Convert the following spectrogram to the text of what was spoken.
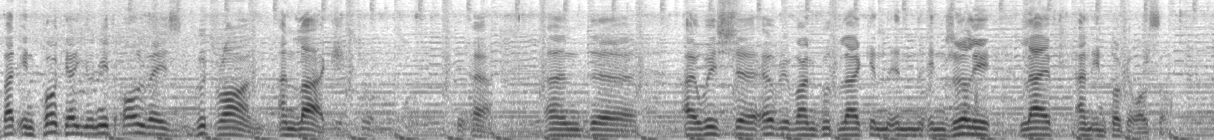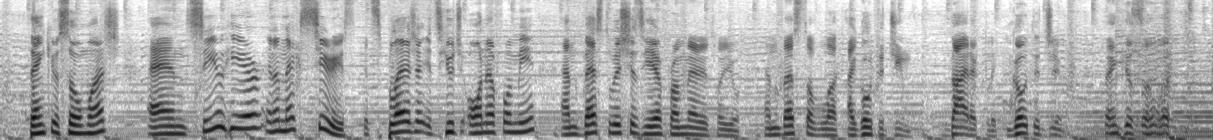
But in poker, you need always good run and luck. Yeah and uh, I wish uh, everyone good luck in, in, in really life and in poker also. Thank you so much and see you here in the next series. It's pleasure, it's huge honor for me and best wishes here from Merit for you and best of luck. I go to gym directly. Go to gym. Thank you so much.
